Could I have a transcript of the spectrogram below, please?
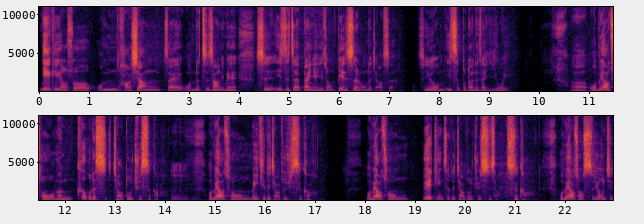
你也可以用说，我们好像在我们的职场里面是一直在扮演一种变色龙的角色，是因为我们一直不断的在移位。呃，我们要从我们客户的思角度去思考，嗯嗯嗯，我们要从媒体的角度去思考，我们要从阅听者的角度去思考思考，我们要从使用者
